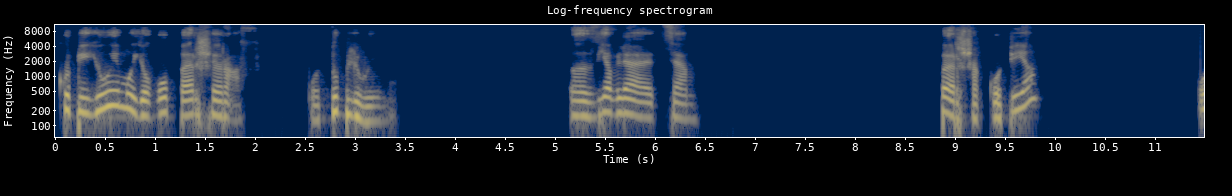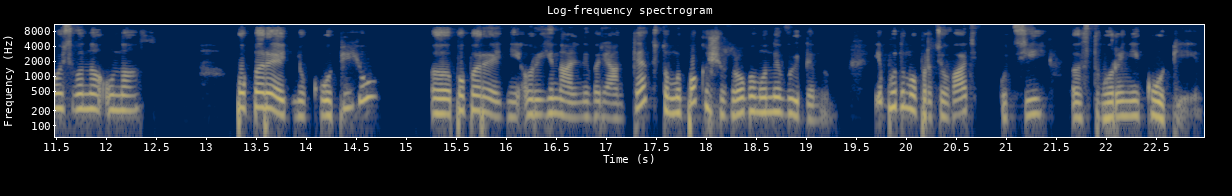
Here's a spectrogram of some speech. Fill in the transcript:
копіюємо його перший раз. От, дублюємо. Е, З'являється перша копія. Ось вона у нас. Попередню копію, е, попередній оригінальний варіант тексту ми поки що зробимо невидимим і будемо працювати у цій створеній копії.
